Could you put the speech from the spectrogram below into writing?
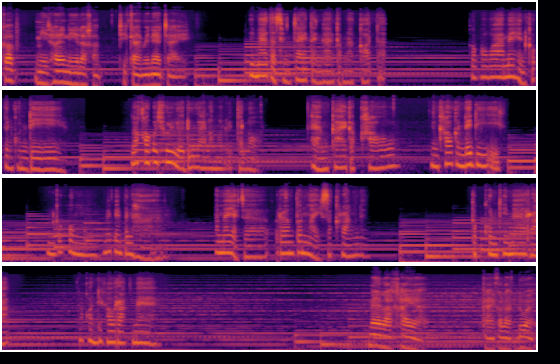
ก็มีเท่านี้แหละครับ ที่กายไม่แน่ใจ ที่แม่ตัดสินใจแต่งงานกับนักก๊อตอะก็เพราะว่าแม่เห็นเขาเป็นคนดี แล้วเขาก็ช่วยเหลือดูแลเรามาโดยตลอด แถมกายกับเขายังเข้ากันได้ดีอีก มันก็คงไม่เป็นปัญหา ถ้าแม่อยากจะเริ่มต้นใหม่อีกสักครั้งหนึ่ง กับคนที่แม่รัก และคนที่เขารักแม่ แม่รักใครอะ กายก็รักด้วย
